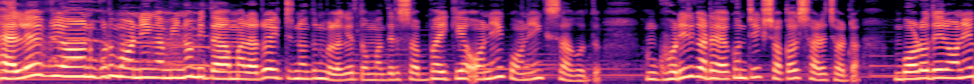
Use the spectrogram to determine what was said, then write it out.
Hello everyone, good morning. আমি নমিতা। আমার আরও একটি নতুন ব্লগে তোমাদের সবাইকে অনেক অনেক স্বাগত। ঘড়ির কাটা এখন ঠিক সকাল সাড়ে ছটা। বড়দের অনেক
